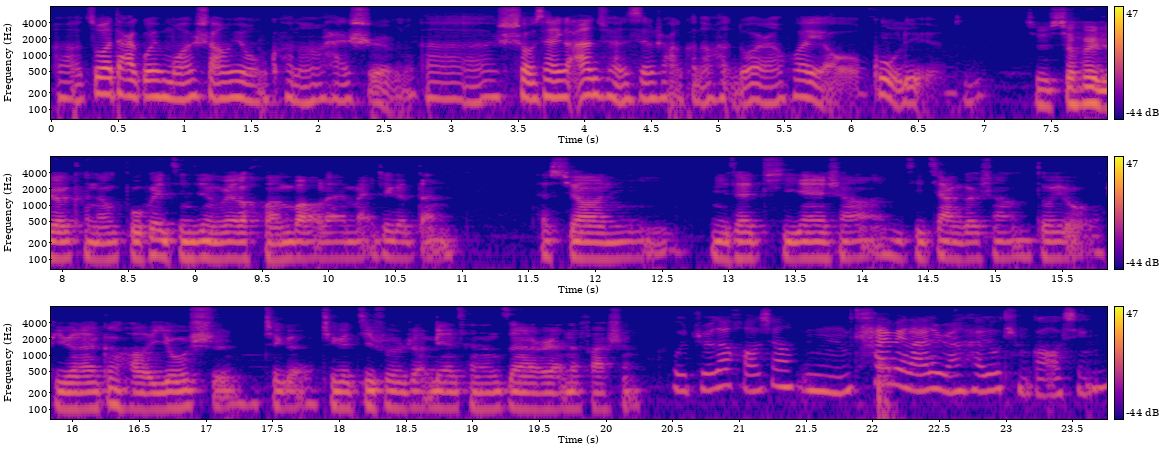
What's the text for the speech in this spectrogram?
呃做大规模商用可能还是呃首先一个安全性上可能很多人会有顾虑。就是消费者可能不会仅仅为了环保来买这个单，他需要你你在体验上以及价格上都有比原来更好的优势，这个这个技术的转变才能自然而然的发生。我觉得好像，嗯，开未来的人还都挺高兴，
